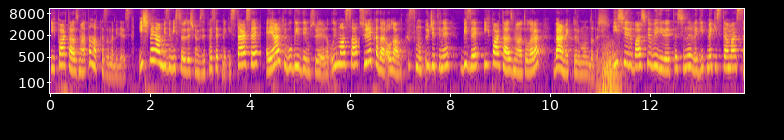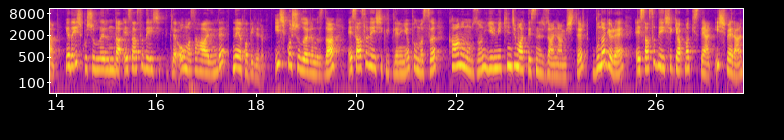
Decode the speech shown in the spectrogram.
ihbar tazminatına hak kazanabiliriz. İşveren bizim iş sözleşmemizi feshetmek isterse eğer ki bu bildirim sürelerine uymazsa süre kadar olan kısmın ücretini bize ihbar tazminatı olarak vermek durumundadır. İş yeri başka bir yere taşınır ve gitmek istemezsem ya da iş koşullarında esaslı değişiklikler olması halinde ne yapabilirim? İş koşullarımızda esaslı değişikliklerin yapılması kanunumuzun 22. maddesine düzenlenmiştir. Buna göre esaslı değişik yapmak isteyen işveren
